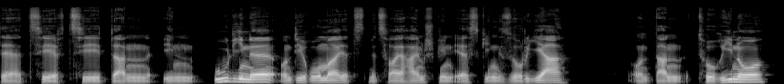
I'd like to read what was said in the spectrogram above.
der CFC dann in Udine und die Roma jetzt mit zwei Heimspielen erst gegen Soria und dann Torino.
